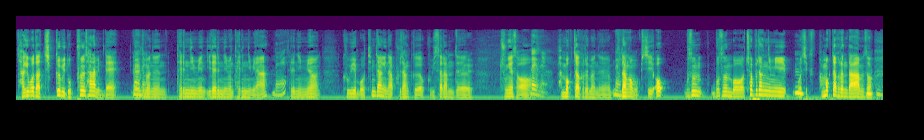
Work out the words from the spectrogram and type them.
자기보다 직급이 높은 사람인데 네네. 예를 들면은 대리님인 이 대리님은 대리님이야. 네. 대리님이면 그 위에 뭐 팀장이나 부장급 그 윗사람들 중에서 네네. 밥 먹자 그러면은 네. 부담감 없이 어 무슨 무슨 뭐 최 부장님이 음. 뭐식 밥 먹자 그런다 하면서 음, 음.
